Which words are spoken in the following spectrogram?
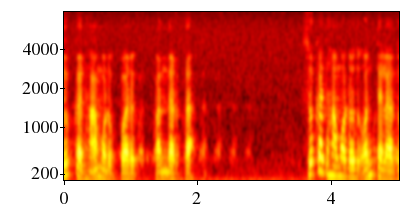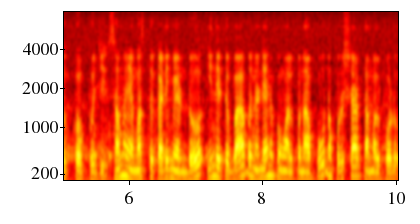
ದುಃಖ ಧಾಮಡು ಪರ್ ಪಂದರ್ಥ ಸುಖ ಧಾಮಡು ಒಂತೆಲ ದುಃಖೊಪ್ಪುಜಿ, ಸಮಯ ಮಸ್ತು ಕಡಿಮೆ ಉಂಡು ಇಂದಿಟ್ಟು ಬಾಬನ ನೆನಪು ಮಲ್ಪುನ ಪೂರ್ಣ ಪುರುಷಾರ್ಥ ಮಲ್ಪೊಡು.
